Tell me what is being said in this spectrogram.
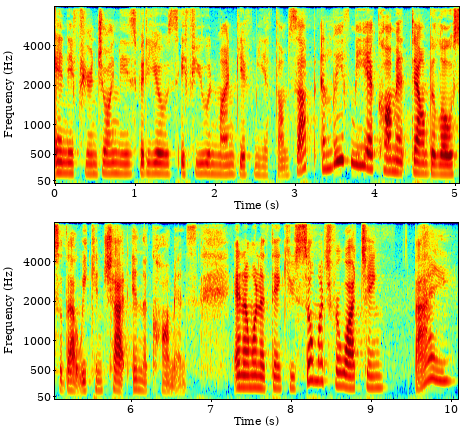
And if you're enjoying these videos, if you wouldn't mind, give me a thumbs up and leave me a comment down below so that we can chat in the comments. And I want to thank you so much for watching. Bye.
